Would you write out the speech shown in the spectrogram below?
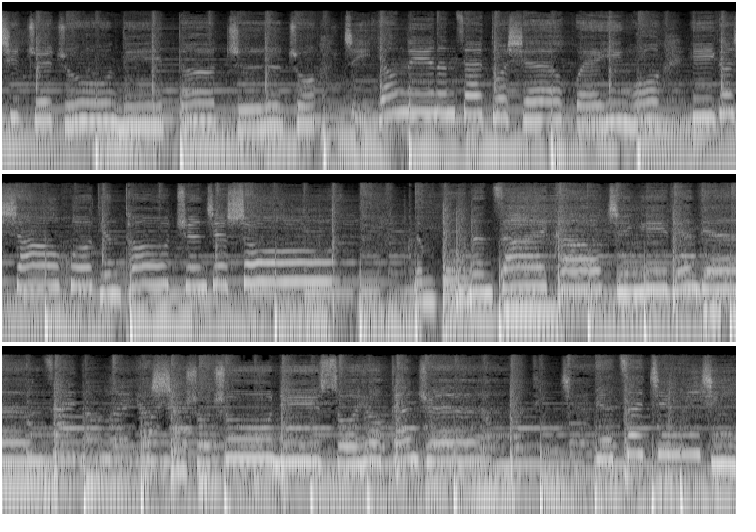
去追逐你的执着。只要你能再多些回应我，一个笑或点头全接受。能不能再靠近一点点？我想说出你所有感觉。别再紧紧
